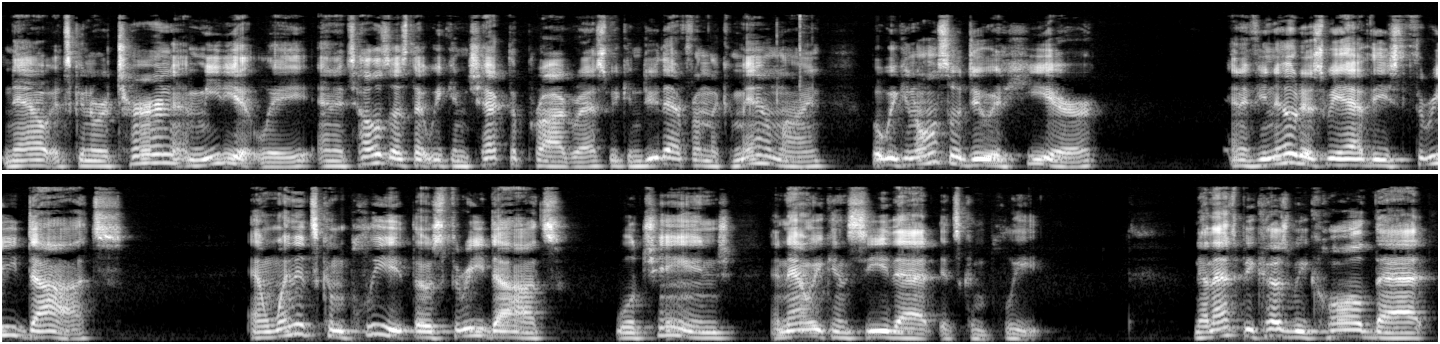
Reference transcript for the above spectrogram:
Now it's going to return immediately and it tells us that we can check the progress. We can do that from the command line, but we can also do it here and if you notice, we have these three dots. And when it's complete, those three dots will change. And now we can see that it's complete. Now that's because we called that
